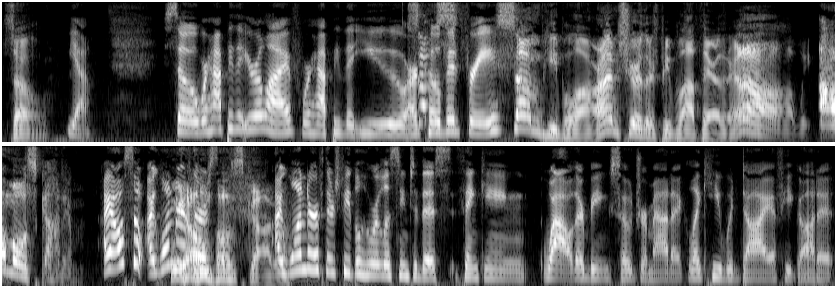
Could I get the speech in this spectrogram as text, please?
So Yeah. So we're happy that you're alive. We're happy that you are COVID free. Some people are. I'm sure there's people out there that are. Oh, we almost got him. I also I wonder We if there's almost got him. I wonder if there's people who are listening to this thinking, "Wow, they're being so dramatic. Like he would die if he got it."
